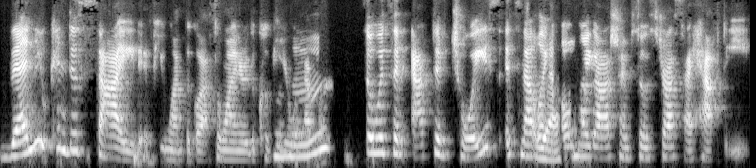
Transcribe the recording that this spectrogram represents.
then you can decide if you want the glass of wine or the cookie or Mhm. whatever. So it's an active choice. It's not like, Yeah. oh my gosh, I'm so stressed, I have to eat.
